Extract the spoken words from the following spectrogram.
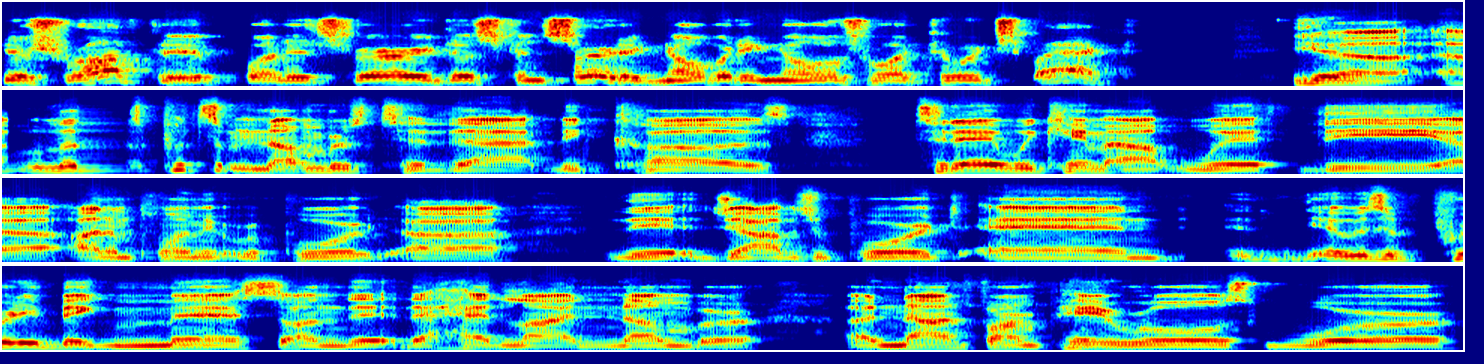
disruptive, but it's very disconcerting. Nobody knows what to expect. Yeah, uh, let's put some numbers to that because today we came out with the uh, unemployment report, uh, the jobs report, and it was a pretty big miss on the, the headline number. Uh, non-farm payrolls were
